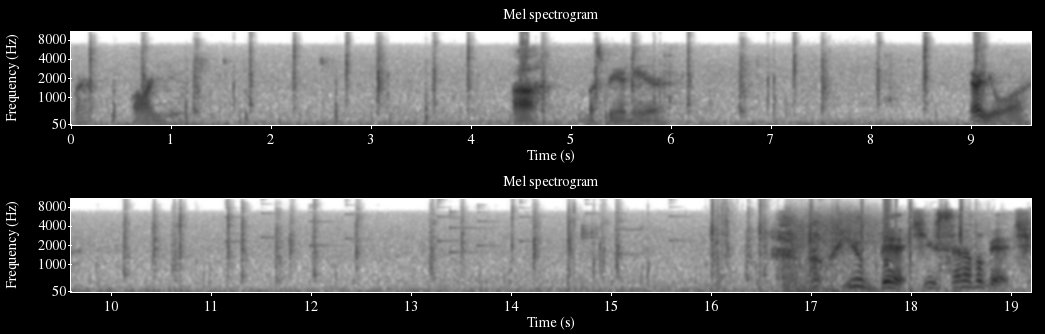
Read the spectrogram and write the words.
Where are you? Ah, must be in here. There you are. you bitch! You son of a bitch!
